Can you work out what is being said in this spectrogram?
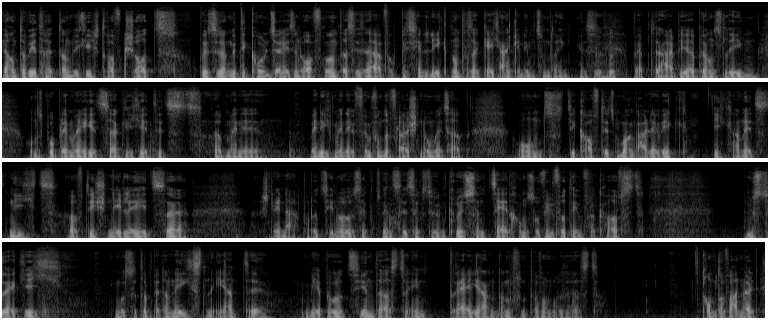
ja, und da wird halt dann wirklich drauf geschaut, würde ich sagen, die Kohlensäure ist in Aufruhr dass es einfach ein bisschen legt und dass er gleich angenehm zum Trinken ist. Mhm. Bleibt ein halbes Jahr bei uns liegen. Und das Problem, wenn ich jetzt sage, ich hätte jetzt, hab meine, wenn ich meine 500 Flaschen um jetzt habe und die kauft jetzt morgen alle weg, ich kann jetzt nicht auf die Schnelle jetzt äh, schnell nachproduzieren oder sagt, wenn du jetzt sagst, du einen größeren Zeitraum so viel von dem verkaufst, musst du eigentlich, musst du dann bei der nächsten Ernte mehr produzieren, dass du in drei Jahren dann von davon was hast. Kommt drauf an halt,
